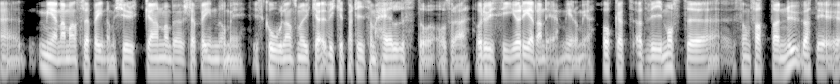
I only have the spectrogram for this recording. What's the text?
eh, menar man, släppa in dem i kyrkan, man behöver släppa in dem i, i skolan som vilka, vilket parti som helst och, och sådär. Och det, vi ser ju redan det mer och mer. Och att, att vi måste, som fattar nu att det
